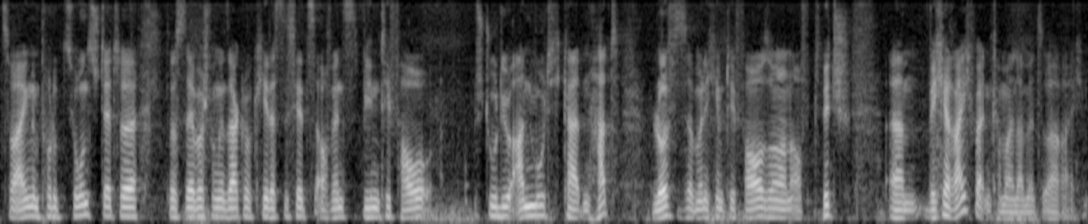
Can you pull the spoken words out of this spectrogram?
zur eigenen Produktionsstätte. Du hast selber schon gesagt, okay, das ist jetzt, auch wenn es wie ein TV Studio Anmutigkeiten hat, läuft es aber nicht im TV, sondern auf Twitch. Ähm, welche Reichweiten kann man damit so erreichen?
